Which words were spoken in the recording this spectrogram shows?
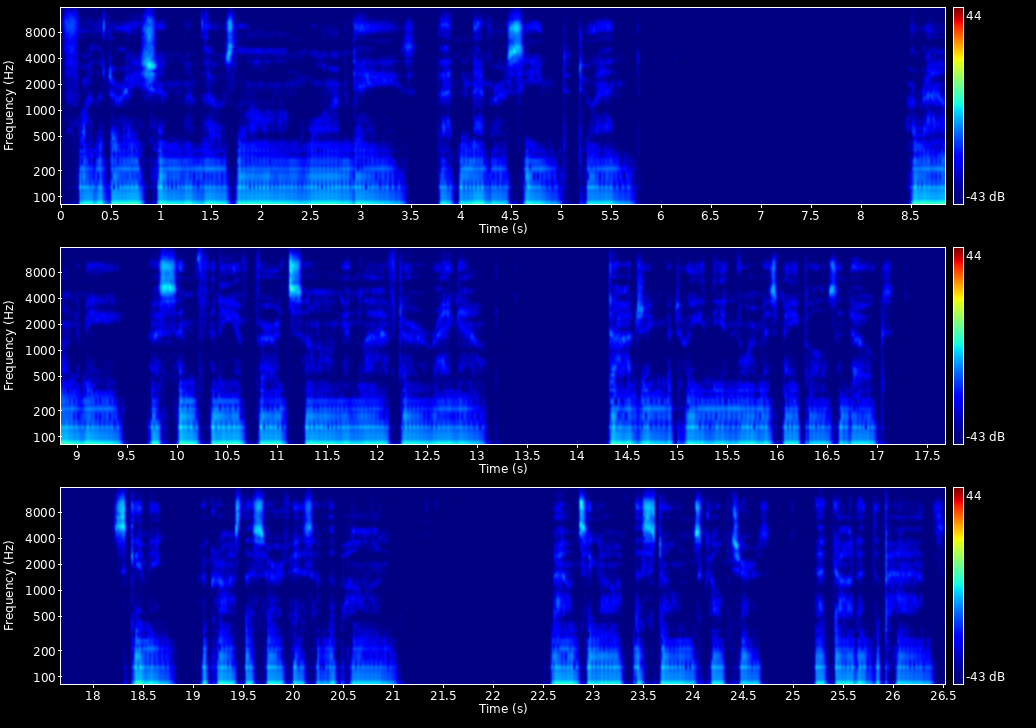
for the duration of those long, warm days that never seemed to end. Around me, a symphony of birdsong and laughter rang out, dodging between the enormous maples and oaks, skimming across the surface of the pond, bouncing off the stone sculptures that dotted the paths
